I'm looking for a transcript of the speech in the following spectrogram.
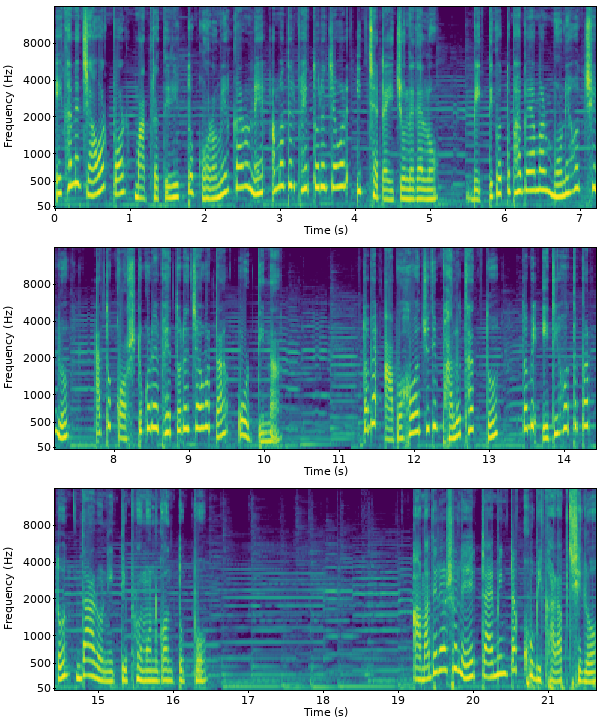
এখানে যাওয়ার পর মাত্রাতিরিক্ত গরমের কারণে আমাদের ভেতরে যাওয়ার ইচ্ছাটাই চলে গেল। ব্যক্তিগতভাবে আমার মনে হচ্ছিল এত কষ্ট করে ভেতরে যাওয়াটা ওরতি না। তবে আবহাওয়া যদি ভালো থাকতো, তবে এটি হতে পারত দারুণ একটি ভ্রমণ গন্তব্য। আমাদের আসলে টাইমিংটা খুবই খারাপ ছিল।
